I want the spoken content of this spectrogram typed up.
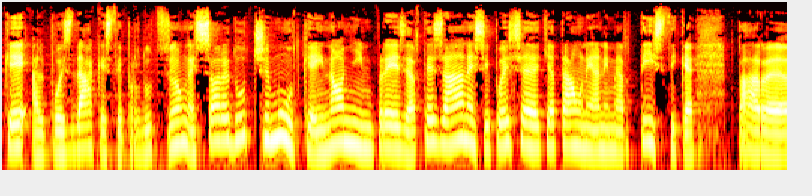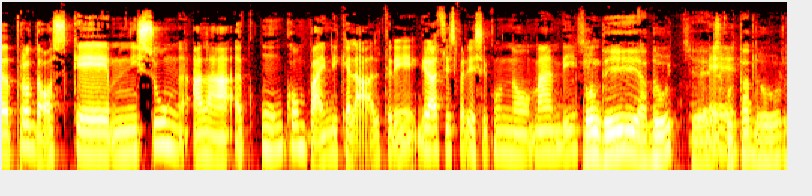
che al pues da queste produzioni e so riduce molto che in ogni impresa artesana si può chiatare un'anime artistiche per eh, prodotti che nessuno ha un compagno di che l'altro. Grazie per essere con noi, Mandi. Buongiorno a tutti. Eh, ascoltatori.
